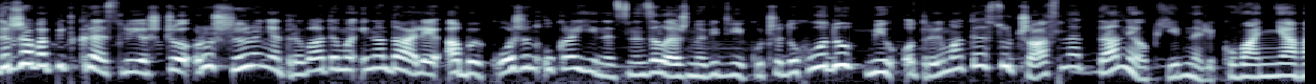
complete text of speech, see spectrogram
Держава підкреслює, що розширення триватиме і надалі, аби кожен українець, незалежно від віку чи доходу, міг отримати сучасне та необхідне лікування.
